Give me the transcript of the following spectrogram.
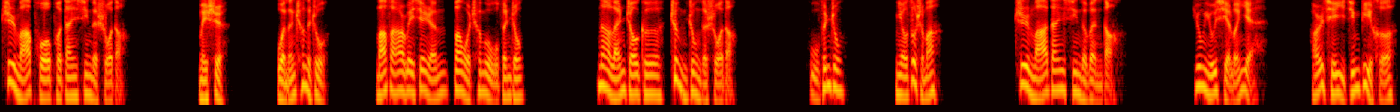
智麻婆婆担心的说道：“没事，我能撑得住。麻烦二位仙人帮我撑过五分钟。”纳兰朝歌郑重的说道：“五分钟，你要做什么？”智麻担心的问道。“拥有写轮眼，而且已经闭合，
